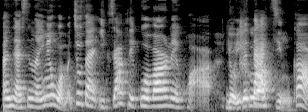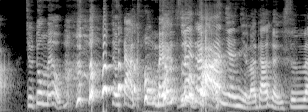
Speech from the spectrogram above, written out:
安下心来，因为我们就在 exactly 过弯儿那块儿有一个大井盖儿，就都没有，就大坑没有井所以他，看见你了，他很欣慰。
